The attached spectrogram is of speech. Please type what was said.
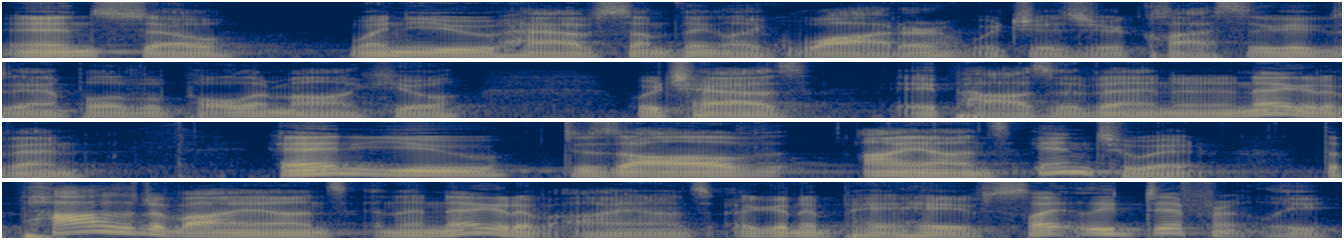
And so when you have something like water, which is your classic example of a polar molecule, which has a positive N and a negative N, and you dissolve ions into it, the positive ions and the negative ions are going to behave slightly differently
